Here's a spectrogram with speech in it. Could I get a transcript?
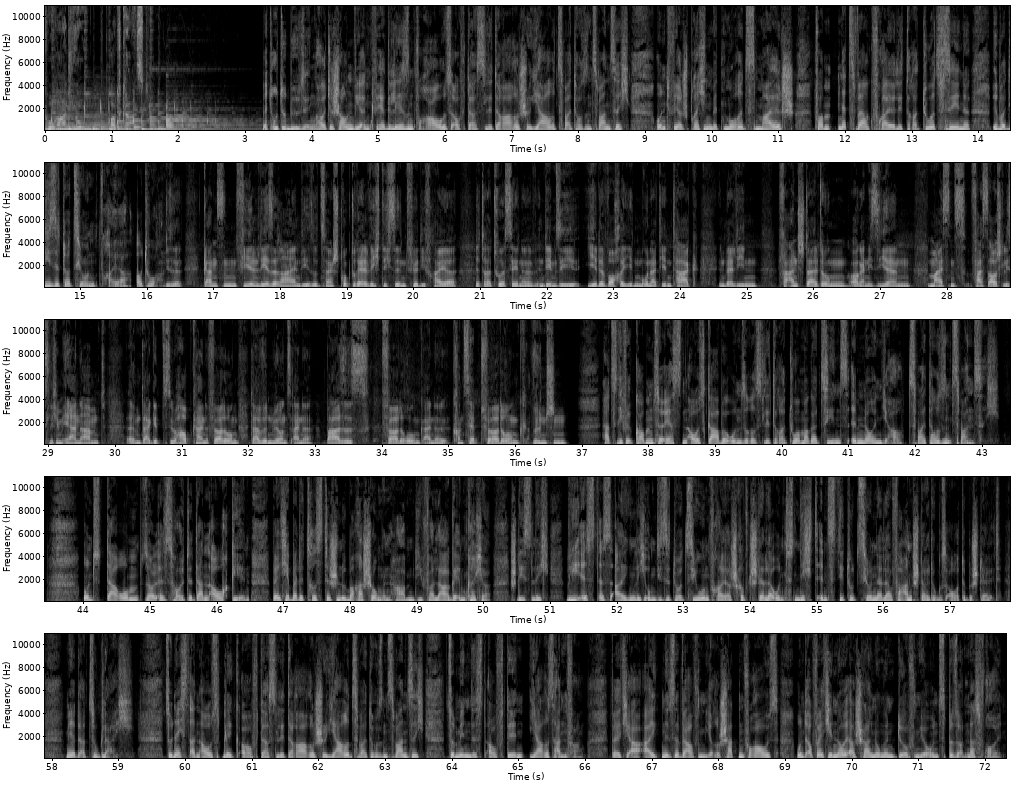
Inforadio Podcast. Mit Ute Büsing. Heute schauen wir in Quergelesen voraus auf das literarische Jahr 2020 und wir sprechen mit Moritz Malsch vom Netzwerk Freie Literaturszene über die Situation freier Autoren. Diese ganzen vielen Lesereien, die sozusagen strukturell wichtig sind für die freie Literaturszene, indem sie jede Woche, jeden Monat, jeden Tag in Berlin Veranstaltungen organisieren, meistens fast ausschließlich im Ehrenamt. Ähm, da gibt es überhaupt keine Förderung. Da würden wir uns eine Basisförderung, eine Konzeptförderung wünschen. Herzlich willkommen zur ersten Ausgabe unseres Literaturmagazins im neuen Jahr 2020. Und darum soll es heute dann auch gehen. Welche belletristischen Überraschungen haben die Verlage im Köcher? Schließlich, wie ist es eigentlich um die Situation freier Schriftsteller und nicht institutioneller Veranstaltungsorte bestellt? Mehr dazu gleich. Zunächst ein Ausblick auf das literarische Jahr 2020, zumindest auf den Jahresanfang. Welche Ereignisse werfen ihre Schatten voraus und auf welche Neuerscheinungen dürfen wir uns besonders freuen?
